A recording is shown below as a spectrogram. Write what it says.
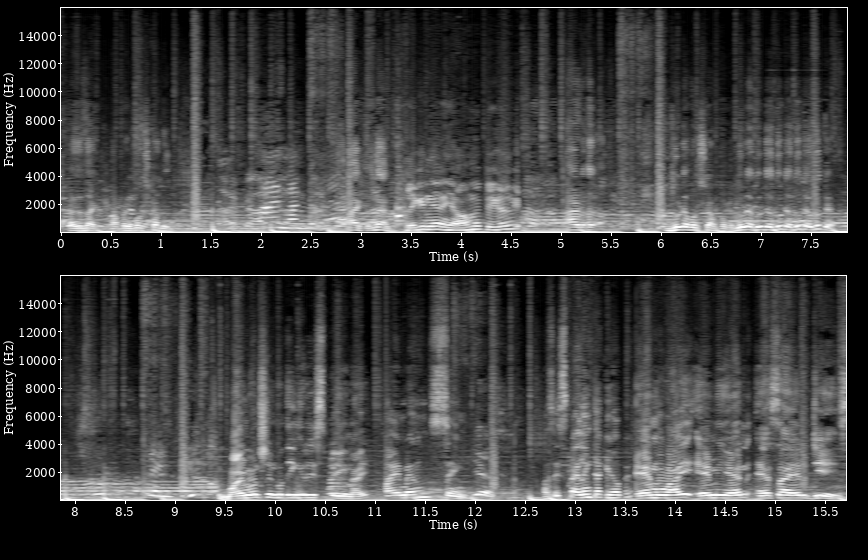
আচ্ছা যাক আপনাকে পুরস্কার দিন আর লাগবে না। আচ্ছা নেন लेकिन यार यहाँ में पिघल गया আর আহ, দুটা পুরস্কার আপনাকে দুটা দুটা দুটা দুটা দুটা ময়মন সিংহ তো ইংরেজি স্পেলিং নাই। মাইমেন সিং আচ্ছা স্পেলিংটা কি হবে? M Y M E N S I N G H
